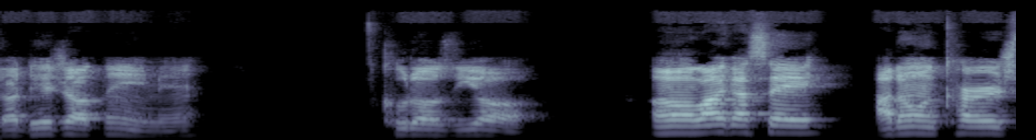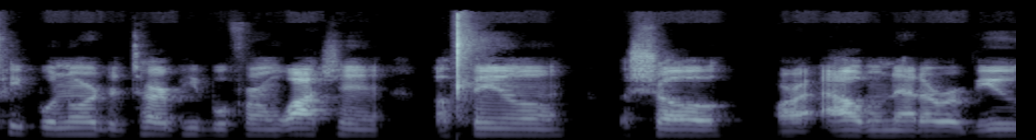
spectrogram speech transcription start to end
y'all did y'all thing, man. Kudos to y'all. Uh, like I say, I don't encourage people nor deter people from watching a film, a show, or an album that I review.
